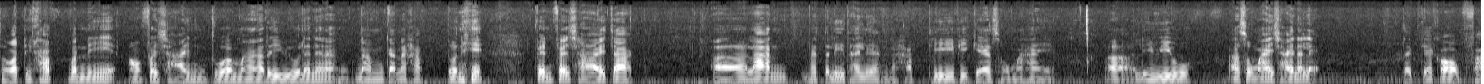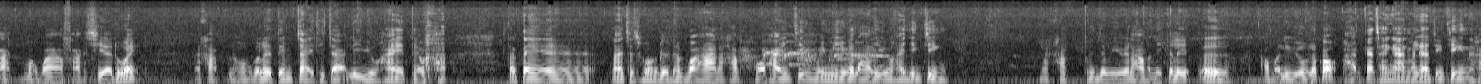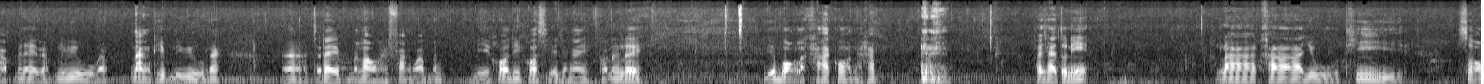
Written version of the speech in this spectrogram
สวัสดีครับ วันนี้เอาไฟฉายหนึ่งตัวมารีวิวและแนะนำกันนะครับ ตัวนี้เป็นไฟฉายจากร้านแบตเตอรี่ไทยแลนด์นะครับที่พี่แกส่งมาให้รีวิวส่งมาให้ใช้นั่นแหละ แต่แกก็ฝากบอกว่าฝากเชียร์ด้วยนะครับแล้วผมก็เลยเต็มใจที่จะรีวิวให้ แต่ว่าตั้งแต่น่าจะช่วงเดือนธันวานะครับขออภัยจริงไม่มีเวลารีวิวให้จริง ๆนะครับ เพิ่งจะมีเวลาวันนี้ก็เลยเออ เอามารีวิวแล้วก็ผ่านการใช้งานมาแล้วจริง ๆ นะครับ ไม่ได้แบบรีวิวแบบนั่งทิปรีวิวนะอ่าจะได้มาเล่าให้ฟังว่ามันมีข้อดีข้อเสียยังไง ก่อนอื่นเลย เดี๋ยวบอกราคาก่อนนะครับ ไฟฉายตัวนี้ ราคาอยู่ที่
